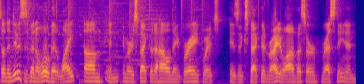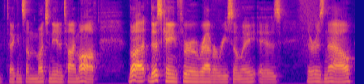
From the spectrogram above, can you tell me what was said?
So the news has been a little bit light um, in, in respect to the holiday break, which is expected, right? A lot of us are resting and taking some much needed time off. But this came through rather recently is there is now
